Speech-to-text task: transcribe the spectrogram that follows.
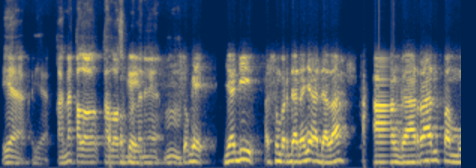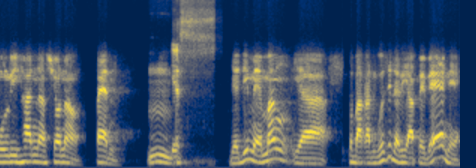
Iya, iya. Karena kalau kalau Oke. sebenarnya hmm, Oke, jadi sumber dananya adalah anggaran pemulihan nasional (PEN). hmm, Yes. Jadi memang ya tebakan gue sih dari APBN ya.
